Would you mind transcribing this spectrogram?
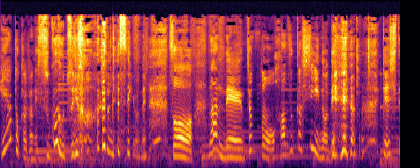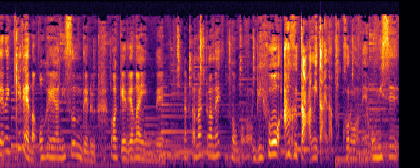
部屋とかがね、すごい映り変わるんですよね。そう。なんで、ちょっと恥ずかしいので 決してね、綺麗なお部屋に住んでるわけじゃないんで、なかなかね、その、ビフォーアフターみたいなところをね、お見せ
